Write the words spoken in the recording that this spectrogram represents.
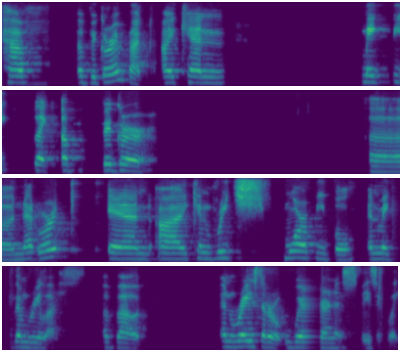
have a bigger impact. I can make the, like a bigger uh, network and I can reach more people and make them realize about and raise their awareness basically.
